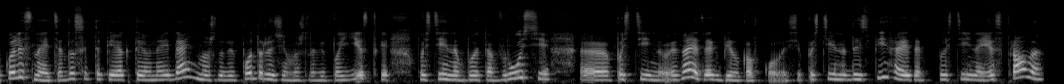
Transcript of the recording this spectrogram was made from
Колісниця досить такий активний день, можливі подорожі, можливі поїздки, постійно будете в русі, е, постійно, ви знаєте, як білка в колесі, постійно десь бігаєте, постійно є справи,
